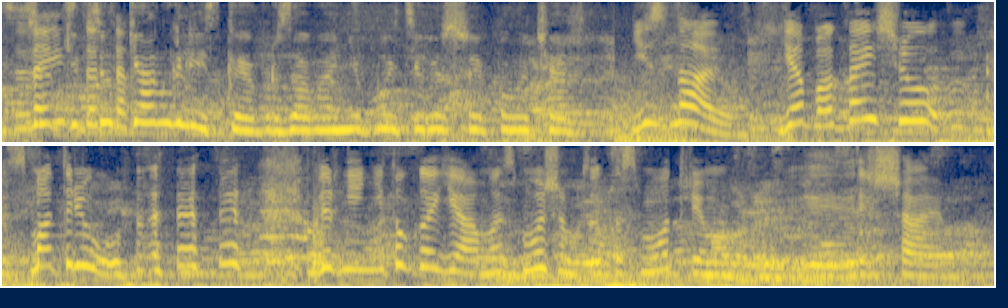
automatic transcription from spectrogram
Зависит все-таки, от... английское образование будете высшее получать? Не знаю. Я пока еще смотрю. Вернее, не только я, мы с мужем только смотрим и решаем.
